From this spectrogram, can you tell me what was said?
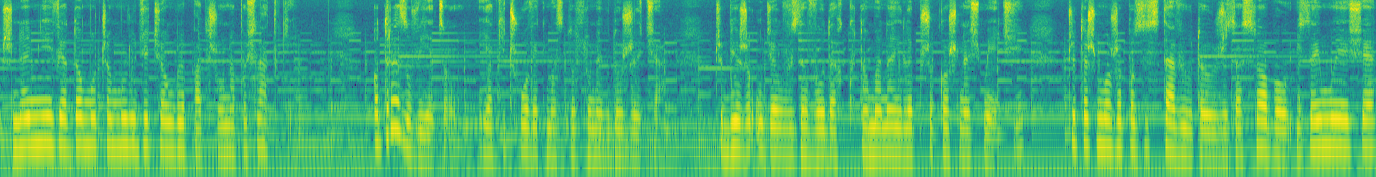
przynajmniej wiadomo, czemu ludzie ciągle patrzą na pośladki. Od razu wiedzą, jaki człowiek ma stosunek do życia, czy bierze udział w zawodach, kto ma najlepszy kosz na śmieci, czy też może pozostawił to już za sobą i zajmuje się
